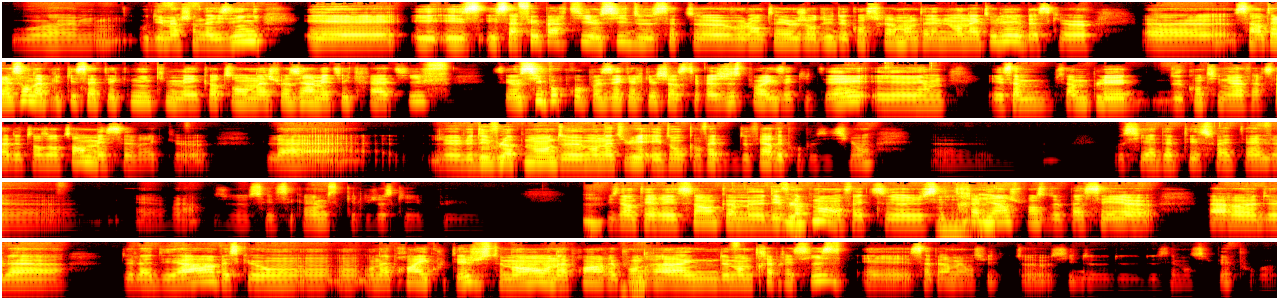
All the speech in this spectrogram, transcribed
ou, ou du merchandising. Et, et, et, ça fait partie aussi de cette volonté aujourd'hui de construire mon, atelier parce que c'est intéressant d'appliquer cette technique, mais quand on a choisi un métier créatif, c'est aussi pour proposer quelque chose, c'est pas juste pour exécuter. Et, et ça, me, ça me plaît de continuer à faire ça de temps en temps, mais c'est vrai que la, le, développement de mon atelier et donc en fait de faire des propositions, aussi adaptées soient-elles, euh, voilà, c'est quand même quelque chose qui est plus, mmh. plus intéressant comme euh, développement en fait. C'est mmh. très bien, je pense, de passer euh, par de la de la DA parce qu'on on, on, apprend à écouter justement, on apprend à répondre mmh. à une demande très précise et ça permet ensuite aussi de, de, s'émanciper pour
